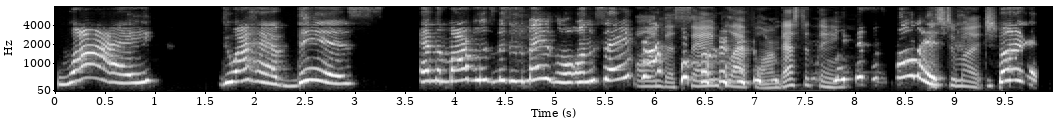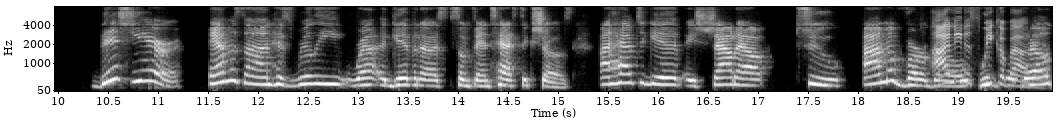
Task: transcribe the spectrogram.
why do I have this and the marvelous Mrs. Maisel on the same On the same platform. That's the thing. like this is foolish. It's too much. But this year, Amazon has really re- given us some fantastic shows. I have to give a shout out to I'm a Virgo. I need to speak about it.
